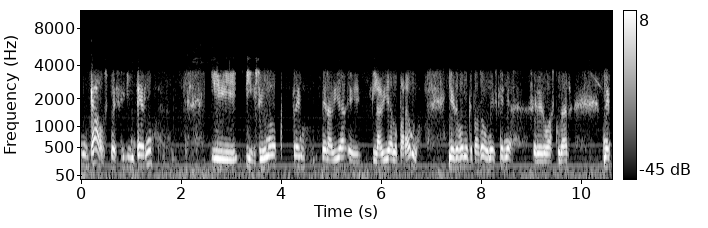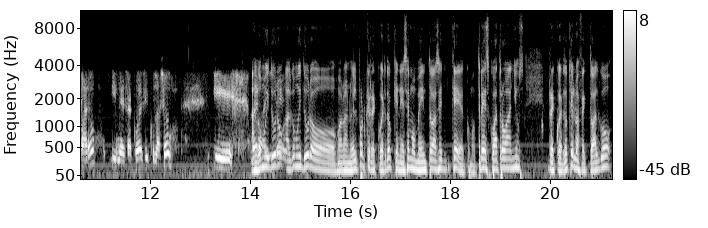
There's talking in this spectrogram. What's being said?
un caos pues interno. Y, y si uno tren de la vida eh, la vida lo para uno. Y eso fue lo que pasó. Una isquemia cerebrovascular me paró y me sacó de circulación. Y Algo muy duro, algo muy duro, Juan Manuel, porque recuerdo que en ese momento, hace que como tres, cuatro años, recuerdo que lo afectó algo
